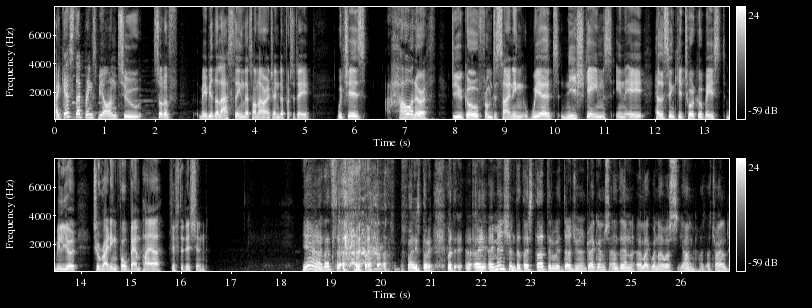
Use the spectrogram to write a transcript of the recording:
I guess that brings me on to sort of maybe the last thing that's on our agenda for today, which is how on earth do you go from designing weird niche games in a Helsinki Turku based milieu to writing for Vampire 5th edition? Yeah, that's a funny story. But uh, I, I mentioned that I started with Dungeons and Dragons, and then, uh, like when I was young, a, a child,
